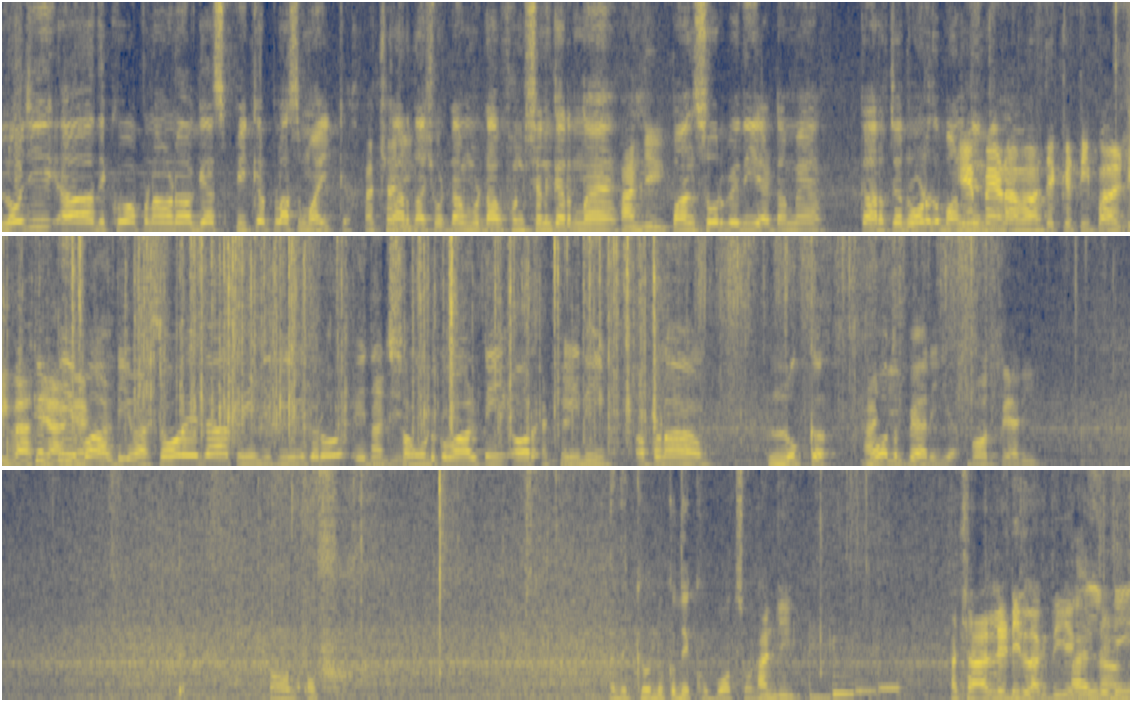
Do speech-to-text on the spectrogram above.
ਲੋ ਜੀ ਆ ਦੇਖੋ ਆਪਣਾ ਹੁਣ ਆ ਗਿਆ ਸਪੀਕਰ ਪਲੱਸ ਮਾਈਕ ਘਰ। ਦਾ ਛੋਟਾ ਮੋਟਾ ਫੰਕਸ਼ਨ ਕਰਨਾ ਹੈ। ਹਾਂਜੀ। 500 ਰੁਪਏ ਦੀ ਆਈਟਮ ਹੈ। ਘਰ 'ਚ ਰੌਣਕ ਬੰਨ ਇਹ ਦਿੰਦੀ ਭੈਣਾਂ ਵਾਸਤੇ ਕਿੱਟੀ ਪਾਰਟੀ ਵਾਸਤੇ ਆ ਕਿੱਟੀ ਗਿਆ। ਕੁਆਲਿਟੀ ਵਾਸਤੇ। ਔਰ ਇਹਦਾ ਤੁਸੀਂ ਯਕੀਨ ਕਰੋ ਇਹਦੀ ਸਾਊਂਡ ਕੁਆਲਿਟੀ ਔਰ ਇਹਦੀ ਆਪਣਾ ਲੁੱਕ ਬਹੁਤ। ਪਿਆਰੀ ਆ। ਬਹੁਤ ਪਿਆਰੀ। ਔਨ ਆਫ ਇਹ ਦੇਖੋ ਲੁੱਕ ਦੇਖੋ ਬਹੁਤ ਸੋਹਣਾ। ਹਾਂਜੀ। ਅੱਛਾ LED ਲੱਗਦੀ ਹੈ LED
